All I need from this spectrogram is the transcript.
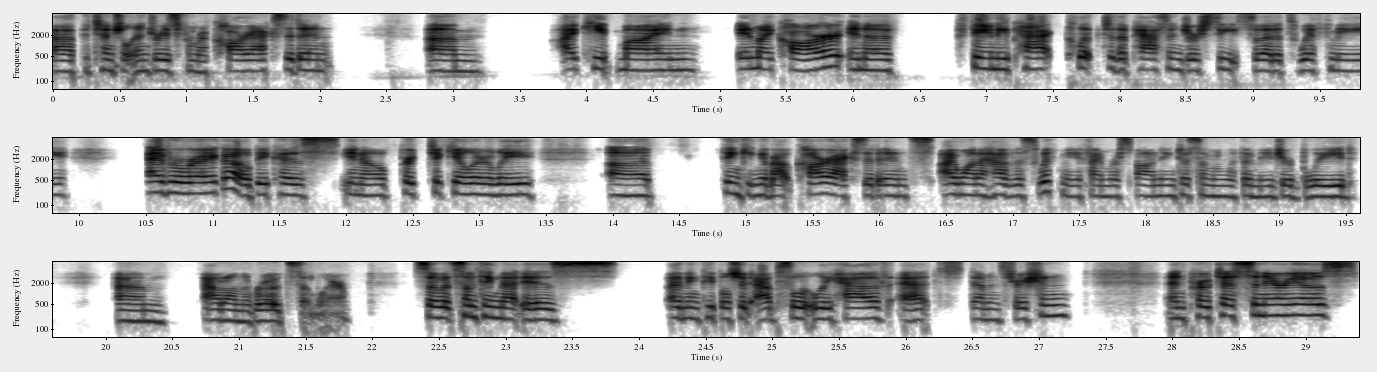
uh, potential injuries from a car accident. Um, I keep mine in my car in a fanny pack clipped to the passenger seat so that it's with me everywhere I go because, you know, particularly uh, thinking about car accidents, I want to have this with me if I'm responding to someone with a major bleed um, out on the road somewhere. So it's something that is, I think people should absolutely have at demonstration and protest scenarios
